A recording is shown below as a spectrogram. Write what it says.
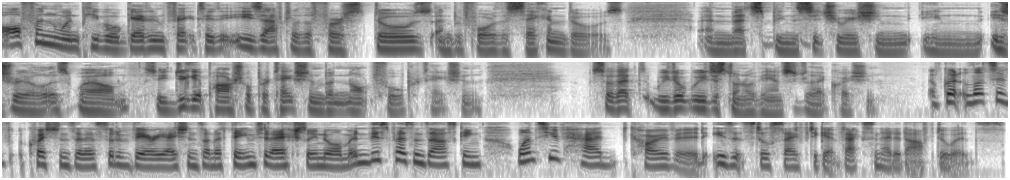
Often, when people get infected, it is after the first dose and before the second dose. And that's been the situation in Israel as well. So you do get partial protection, but not full protection. So that we don't, we just don't know the answer to that question. I've got lots of questions that are sort of variations on a theme today, actually, Norman. This person's asking once you've had COVID, is it still safe to get vaccinated afterwards?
